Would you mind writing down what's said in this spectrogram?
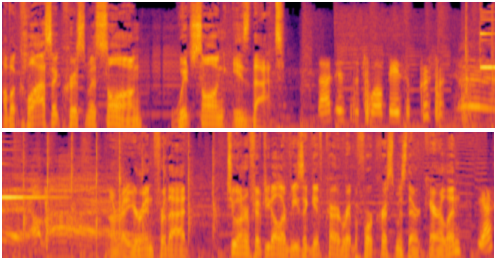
of a classic Christmas song. Which song is that? That is the 12 days of Christmas. Hey, all right. All right, you're in for that $250 Visa gift card right before Christmas there, Carolyn. Yes?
